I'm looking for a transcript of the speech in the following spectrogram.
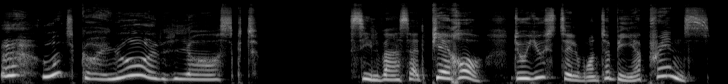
What's going on? he asked. Sylvain said, Pierrot, do you still want to be a prince?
